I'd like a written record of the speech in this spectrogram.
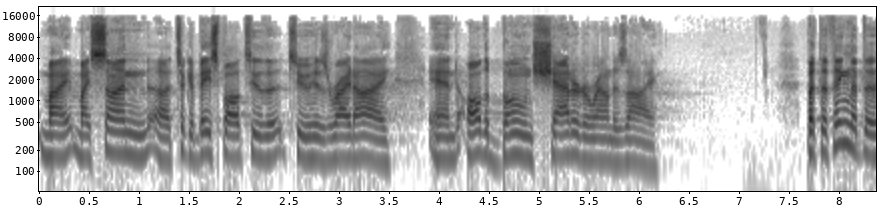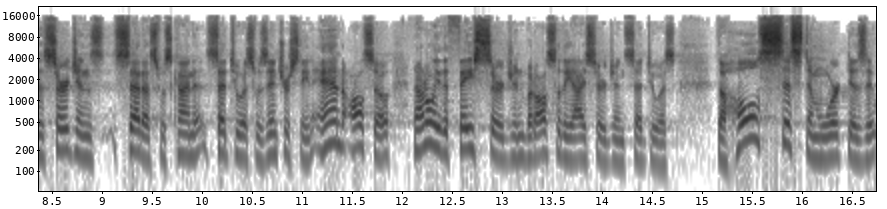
my, my son uh, took a baseball to, the, to his right eye, and all the bones shattered around his eye. But the thing that the surgeons said us was kind of said to us was interesting, and also not only the face surgeon but also the eye surgeon said to us, the whole system worked as it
